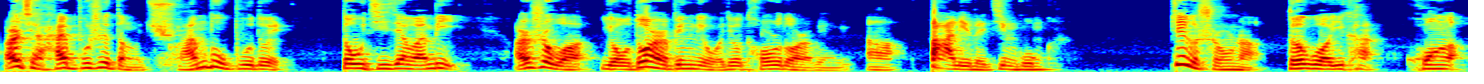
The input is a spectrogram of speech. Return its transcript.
而且还不是等全部部队都集结完毕，而是我有多少兵力我就投入多少兵力啊，大力的进攻。这个时候呢，德国一看慌了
